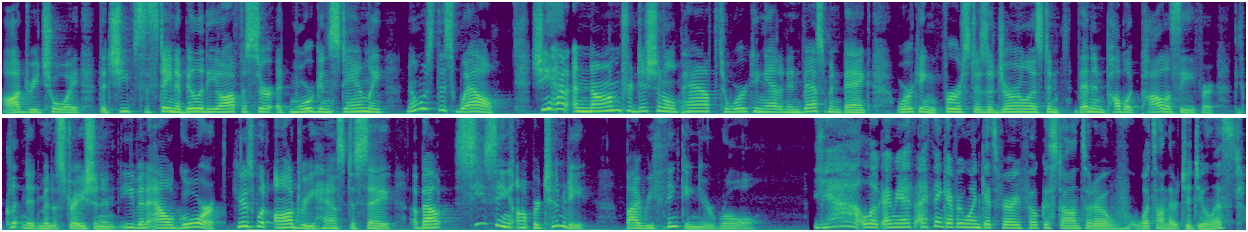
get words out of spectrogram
Audrey Choi, the Chief Sustainability Officer at Morgan Stanley, knows this well. She had a non traditional path to working at an investment bank, working first as a journalist and then in public policy for the Clinton administration and even Al Gore. Here's what Audrey has to say about seizing opportunity by rethinking your role. Yeah, look, I mean, I, th- I think everyone gets very focused on sort of what's on their to do list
